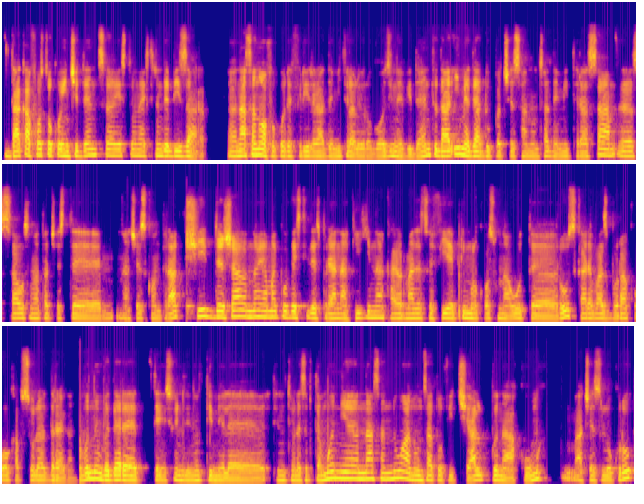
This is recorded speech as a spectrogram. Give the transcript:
Dacă a fost o coincidență, este una extrem de bizară. NASA nu a făcut referire la demiterea lui Rogozin, evident, dar imediat după ce s-a anunțat demiterea sa, uh, s-au semnat aceste, acest contract și deja noi am mai povestit despre Ana Kikina, care urmează să fie primul cosmonaut uh, rus care va zbura cu o capsulă Dragon. Având în vedere tensiunile din ultimele, din ultimele săptămâni, NASA nu a anunțat oficial până acum acest lucru,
